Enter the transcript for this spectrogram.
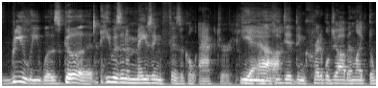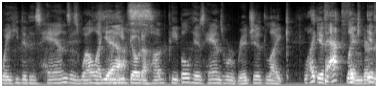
really was good. he was an amazing physical actor. He, Yeah. he did an incredible job, and like the way he did his hands as well. Like when he'd go to hug people, his hands were rigid, like Like if, bat like if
